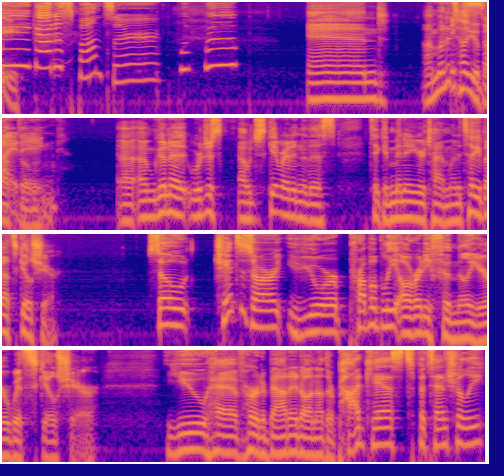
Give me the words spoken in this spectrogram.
We got a sponsor. Whoop, whoop. And I'm going to tell you about them. Exciting. Uh, I'm gonna. We're just. I'll just get right into this. Take a minute of your time. I'm gonna tell you about Skillshare. So chances are you're probably already familiar with Skillshare. You have heard about it on other podcasts potentially.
